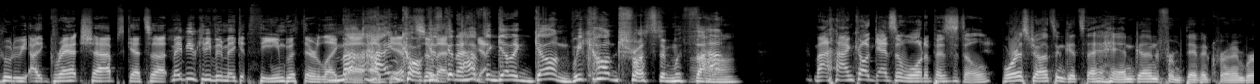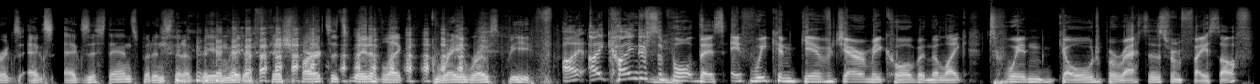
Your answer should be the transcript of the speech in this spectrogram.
who do we? Uh, Grant Shapps gets a. Maybe you could even make it themed with their like Matt uh, a gift Hancock so is going to have yeah. to get a gun. We can't trust him with that. uh, Matt Hancock gets a water pistol. Boris Johnson gets the handgun from David Cronenberg's ex- Existence, but instead of being made of fish parts, it's made of like gray roast beef. I, I kind of support this if we can give Jeremy Corbyn the like twin gold Berettas from Face Off.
